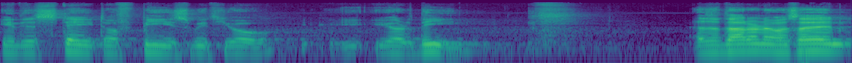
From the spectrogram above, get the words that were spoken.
in the state of peace with your, your deen. As Darana Hussain,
